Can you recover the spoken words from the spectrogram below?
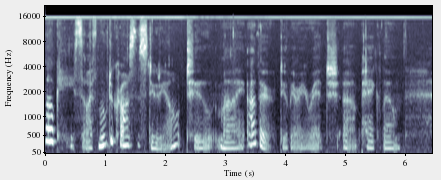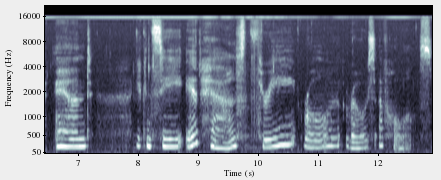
Okay, so I've moved across the studio to my other Dewberry Ridge uh, peg loom and you can see it has three row, rows of holes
